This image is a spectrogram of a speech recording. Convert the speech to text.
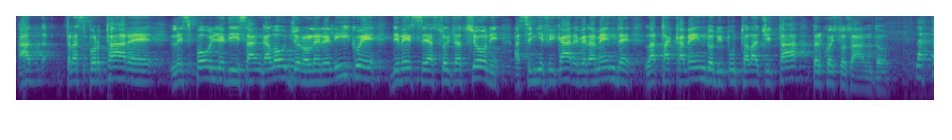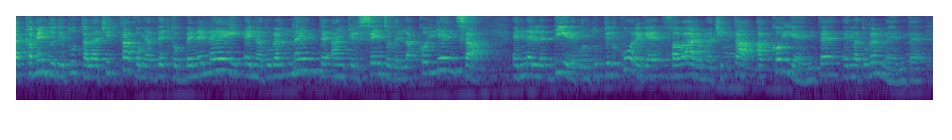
A trasportare le spoglie di San Calogero, le reliquie, diverse associazioni, a significare veramente l'attaccamento di tutta la città per questo santo. L'attaccamento di tutta la città, come ha detto bene lei, è naturalmente anche il senso dell'accoglienza e nel dire con tutto il cuore che Favara è una città accogliente e naturalmente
